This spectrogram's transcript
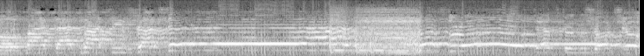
evil might, that's my destruction. Cross the road, that's construction.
